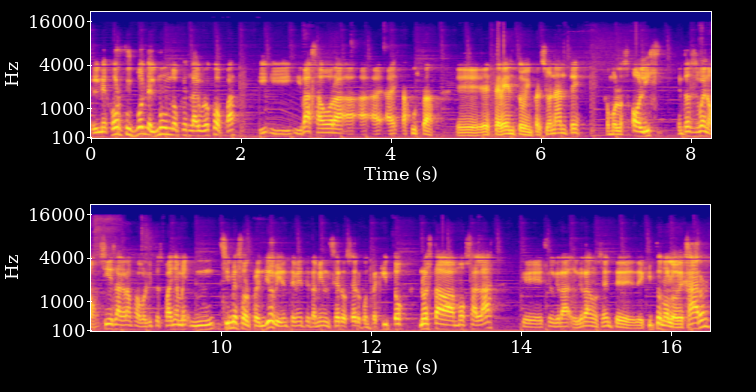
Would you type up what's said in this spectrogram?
el mejor fútbol del mundo, que es la Eurocopa, y, vas ahora a, esta justa, eh, este evento impresionante, como los Olis. Entonces, bueno, sí es la gran favorita España. Me- mm, sí me sorprendió, evidentemente, también el 0-0 contra Egipto. No estaba Mo que es el, gra- gran docente de, de Egipto, no lo dejaron.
